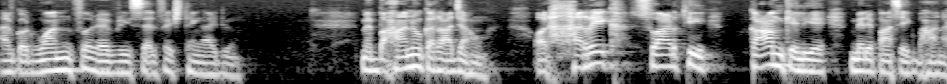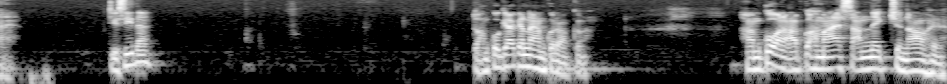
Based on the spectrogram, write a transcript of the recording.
I got one for every selfish thing I do मैं बहानों का राजा हूँ और हर एक स्वार्थी काम के लिए मेरे पास एक बहाना है। जी सीधा? तो हमको क्या करना है? हमको आपको। हमको और आपको हमारे सामने एक चुनाव है।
